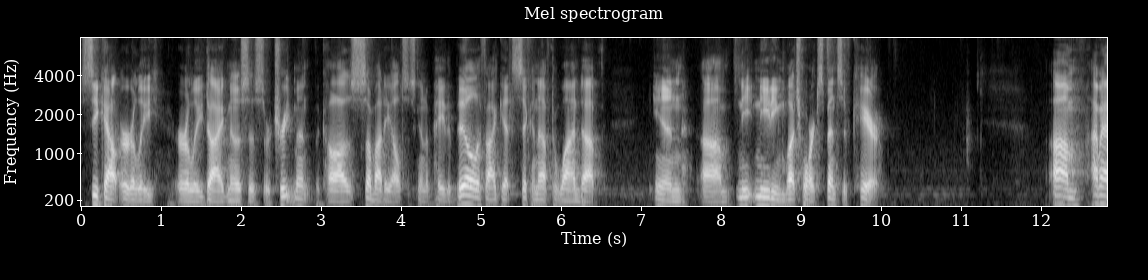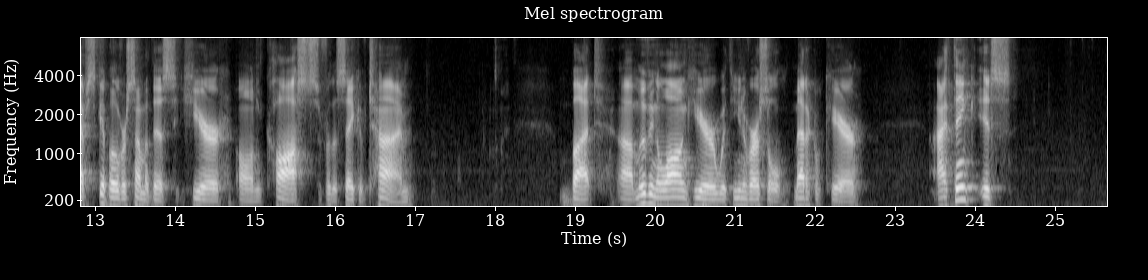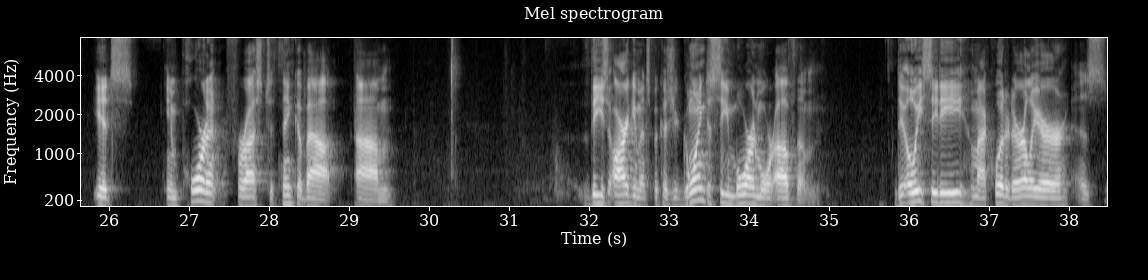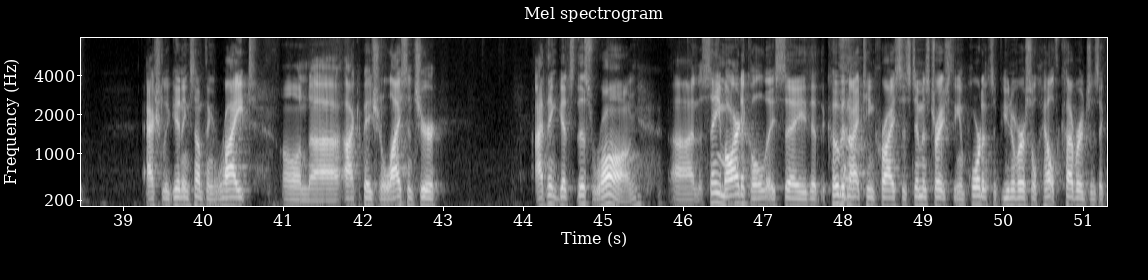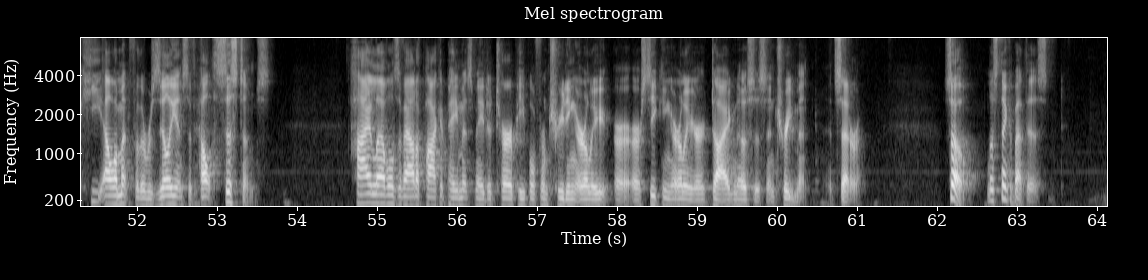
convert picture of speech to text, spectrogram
seek out early early diagnosis or treatment because somebody else is going to pay the bill if I get sick enough to wind up in um, ne- needing much more expensive care. Um, I'm going to have to skip over some of this here on costs for the sake of time. But uh, moving along here with universal medical care, I think it's, it's important for us to think about um, these arguments because you're going to see more and more of them. The OECD, whom I quoted earlier, is actually getting something right on uh, occupational licensure, I think gets this wrong. Uh, in the same article, they say that the COVID 19 crisis demonstrates the importance of universal health coverage as a key element for the resilience of health systems. High levels of out of pocket payments may deter people from treating early or, or seeking earlier diagnosis and treatment, et cetera. So let's think about this.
